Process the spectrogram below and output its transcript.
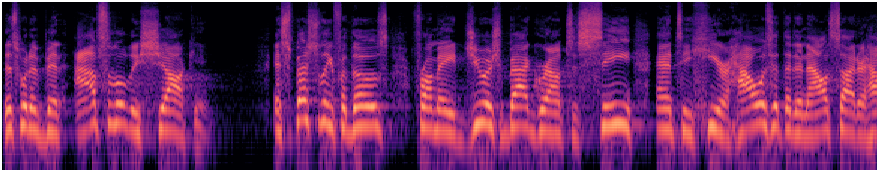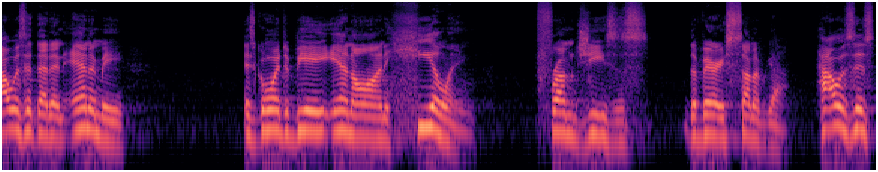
This would have been absolutely shocking especially for those from a Jewish background to see and to hear. How is it that an outsider, how is it that an enemy is going to be in on healing from Jesus, the very Son of God. How is this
